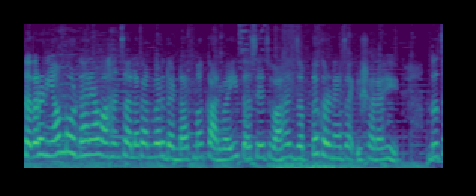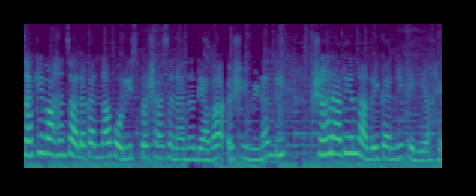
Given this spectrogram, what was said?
सदर नियम मोडणाऱ्या वाहन चालकांवर दंडात्मक कारवाई तसेच वाहन जप्त करण्याचा इशाराही दुचाकी वाहन चालकांना पोलीस प्रशासनानं द्यावा अशी विनंती शहरातील नागरिकांनी केली आहे.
